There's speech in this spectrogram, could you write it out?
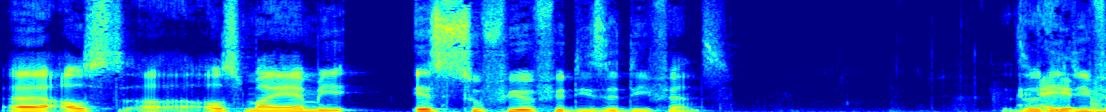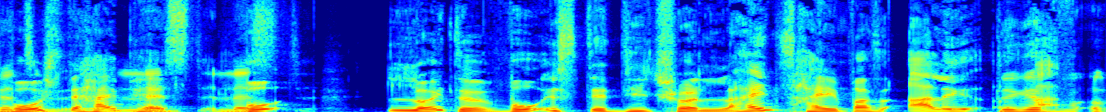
äh, aus, äh, aus Miami ist zu viel für diese Defense. So, Ey, wo ist der Hype lässt, lässt, Wo, Leute, wo ist der Detroit Lions Hype? Was alle. Digga, wo,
